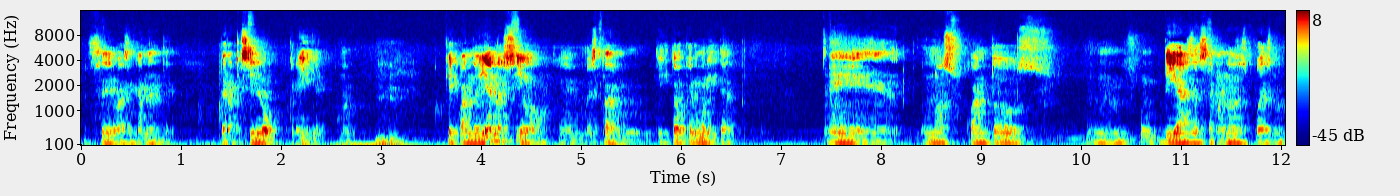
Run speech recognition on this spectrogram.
pues. sí, básicamente. Pero que sí lo creía, ¿no? que cuando ella nació, eh, esta TikToker Morita, eh, unos cuantos mm, días de semanas después, ¿no?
